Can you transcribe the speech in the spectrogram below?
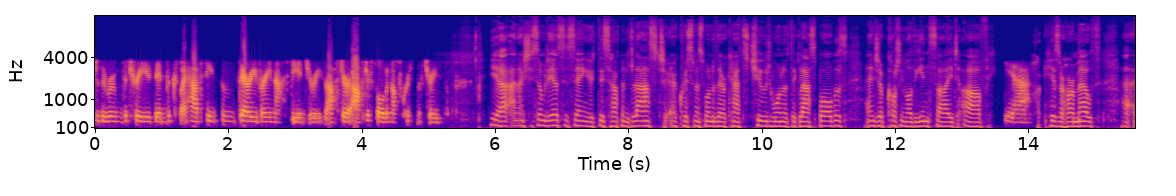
to the room the tree is in because I have seen some very very nasty injuries after after falling off Christmas trees. Yeah and actually somebody else is saying this happened last uh, Christmas. One of their cats chewed one of the glass baubles ended up cutting all the inside of yeah. his or her mouth. Uh,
